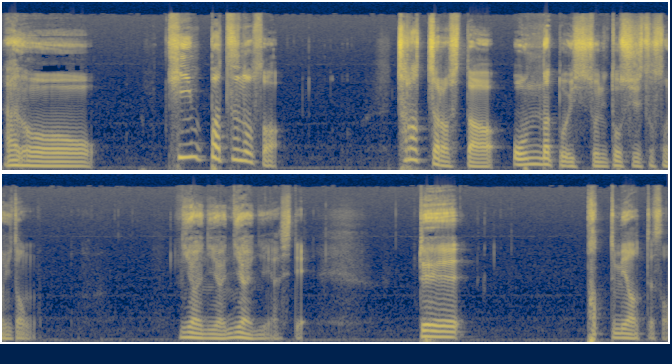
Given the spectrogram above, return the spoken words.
あのー、金髪のさ、チャラチャラした女と一緒に年下さんいたの。ニヤニヤニヤニヤして。で、パッて見合ってさ、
